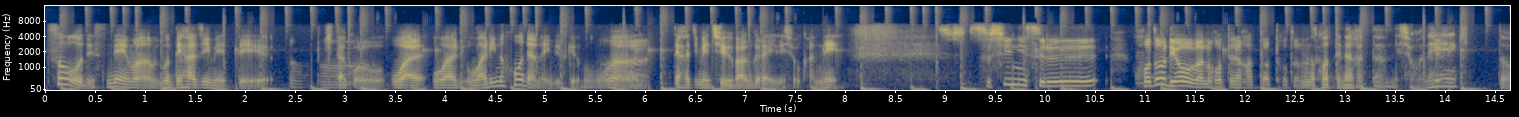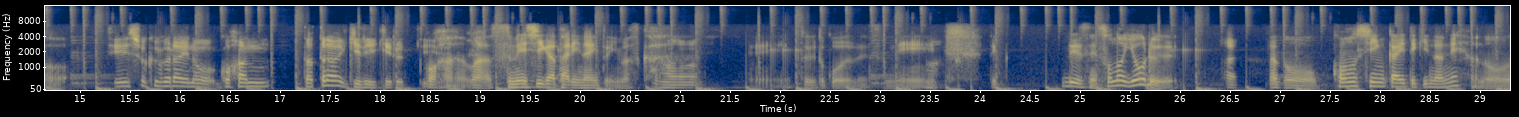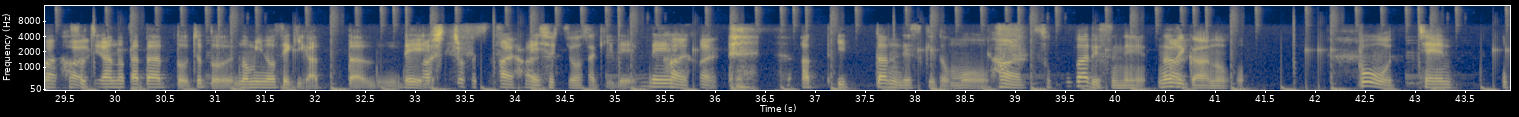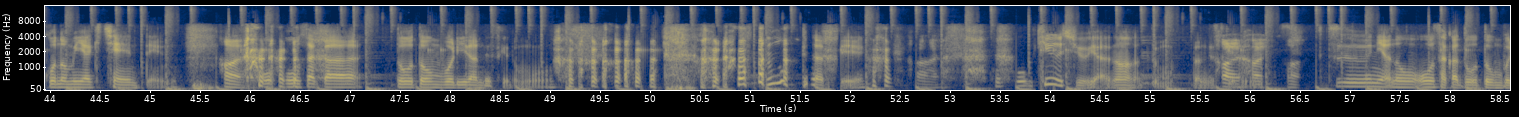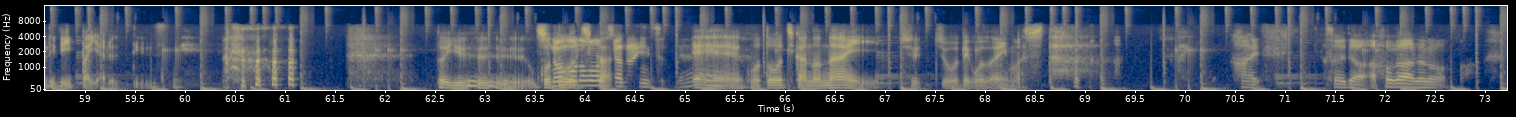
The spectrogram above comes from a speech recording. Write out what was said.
そうですね、まあ、もう出始めてきた頃、終わり終わり終わりの方ではないんですけども、まはあ、出始め中盤ぐらいでしょうかね。寿司にするほど量が残ってなかったってことなんですか？残ってなかったんでしょうね、きっと。定食ぐらいのご飯だったらギリいけるっていう。ご飯、まあ、酢飯が足りないと言いますか、えーというところですねあ。ででですね、その夜、はいあの、懇親会的なね、あの、はいはいそちらの方とちょっと飲みの席があったんで、あ、出張です。はいはい。えー出張先で、で、はいはい。あ行ったんですけども、はい。そこがですね、なぜかあの、某チェーン、お好み焼きチェーン店、はい。お大阪道頓堀なんですけども、うんってなって、はい。ここ九州やなと思ったんですけど、はいはい。はい普通にあの大阪道頓堀で一杯やるっていうですね。というご当地感物じ、ゃないんですよね。えーご当地感のない出張でございました。はい。それでは、アフォガードの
